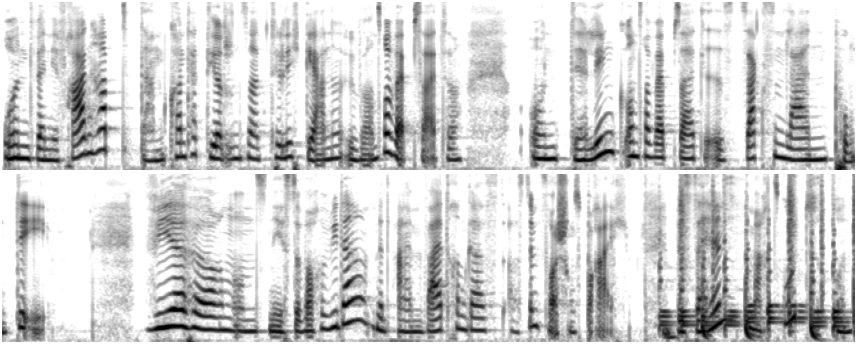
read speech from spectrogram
Und wenn ihr Fragen habt, dann kontaktiert uns natürlich gerne über unsere Webseite. Und der Link unserer Webseite ist sachsenleinen.de. Wir hören uns nächste Woche wieder mit einem weiteren Gast aus dem Forschungsbereich. Bis dahin, macht's gut und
